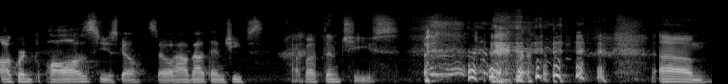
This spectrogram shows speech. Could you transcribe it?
awkward pause. You just go. So how about them Chiefs? How about them Chiefs? um,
